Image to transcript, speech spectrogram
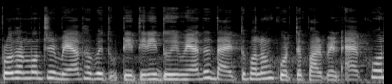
প্রধানমন্ত্রীর মেয়াদ হবে দুটি। তিনি দুই মেয়াদে দায়িত্ব পালন করতে পারবেন। এখন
